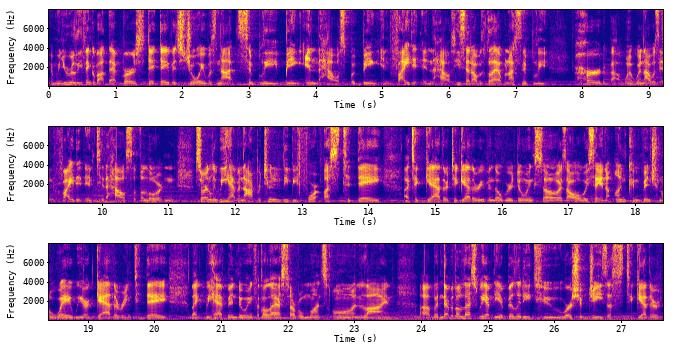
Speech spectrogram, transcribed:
And when you really think about that verse, David's joy was not simply being in the house, but being invited in the house. He said, I was glad when I simply heard about, when, when I was invited into the house of the Lord. And certainly we have an opportunity before us today uh, to gather together, even though we're doing so, as I always say, in an unconventional way. We are gathering today like we have been doing for the last several months online. Uh, but nevertheless, we have the ability to worship Jesus together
